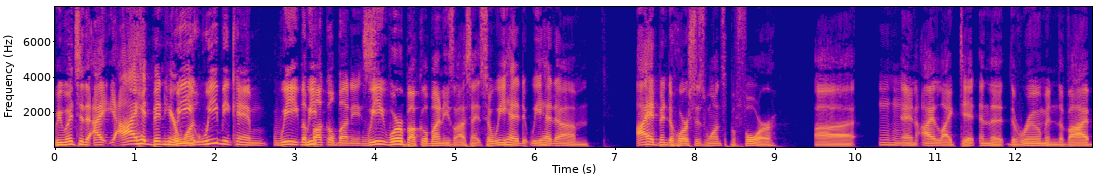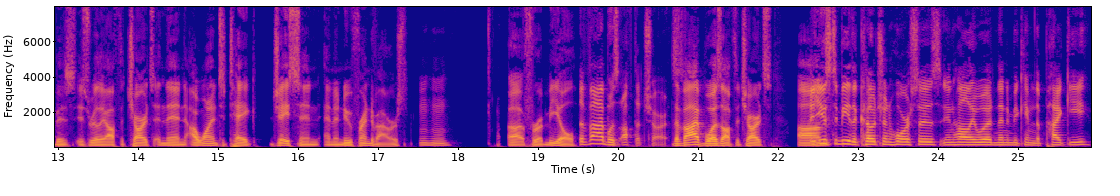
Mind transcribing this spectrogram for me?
We went to the I I had been here we one we became we the we, buckle bunnies. We were buckle bunnies last night. So we had we had um I had been to horses once before. Uh Mhm. and I liked it and the the room and the vibe is is really off the charts and then I wanted to take Jason and a new friend of ours Mhm. uh for a meal. the vibe was off the charts. The vibe was off the charts. Um it used to be the coach and horses in Hollywood, and then it became the Pikey,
